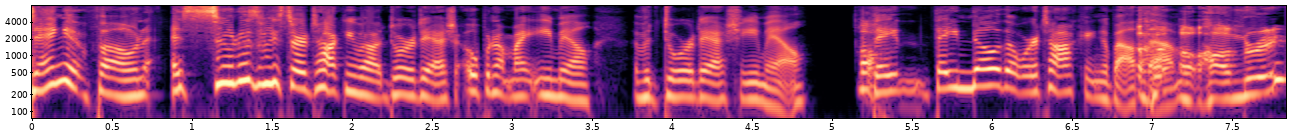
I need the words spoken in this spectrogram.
Dang it, phone. As soon as we start talking about DoorDash, open up my email. I have a DoorDash email. They they know that we're talking about them. Oh, hungry?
